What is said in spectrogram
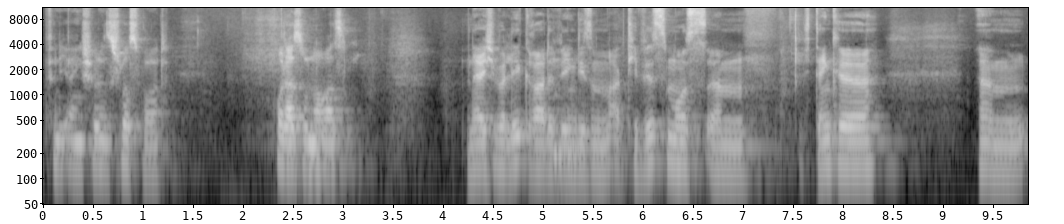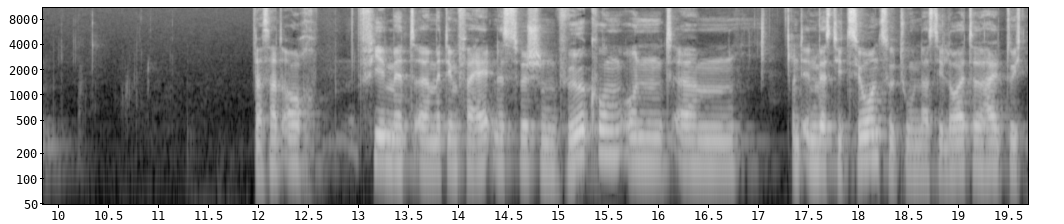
Finde ich eigentlich ein schönes Schlusswort. Oder hast du noch was? Na, ich überlege gerade wegen diesem Aktivismus. Ähm, ich denke, ähm, das hat auch viel mit, äh, mit dem Verhältnis zwischen Wirkung und, ähm, und Investition zu tun, dass die Leute halt durch,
